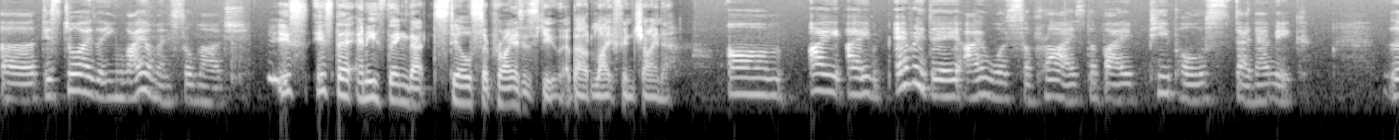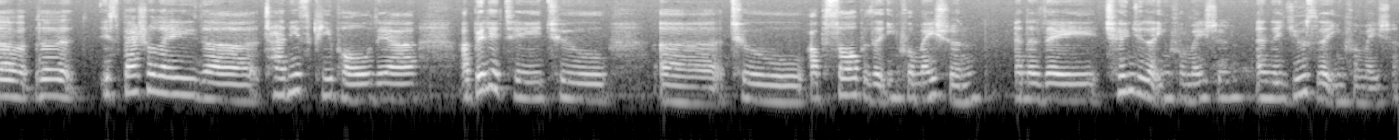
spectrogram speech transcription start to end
uh, destroy the environment so much. Is is there anything that still surprises you about life in China? Um, I, I every day I was surprised by people's dynamic. The the especially the Chinese people, their ability to uh, to absorb the information and they change the information and they use the information.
